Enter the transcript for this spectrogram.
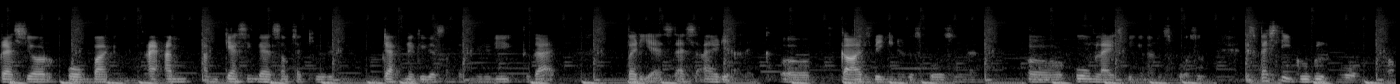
press your home button. I, am I'm, I'm guessing there's some security definitely there's some security to that. But yes that's the idea like uh, cards being in your disposal and uh, home lights being in your disposal especially google home you know?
